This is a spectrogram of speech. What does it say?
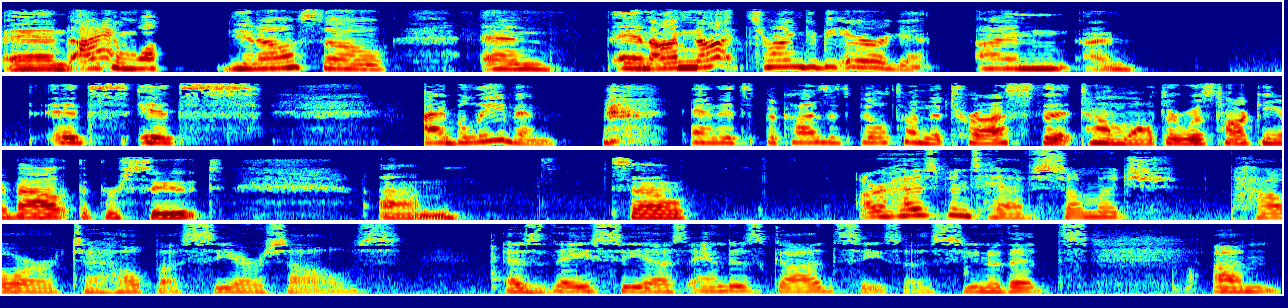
And I, can walk, you know, so and and I'm not trying to be arrogant. I'm I'm it's it's I believe him. And it's because it's built on the trust that Tom Walter was talking about, the pursuit. Um so Our husbands have so much power to help us see ourselves as they see us and as God sees us. You know, that's um,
